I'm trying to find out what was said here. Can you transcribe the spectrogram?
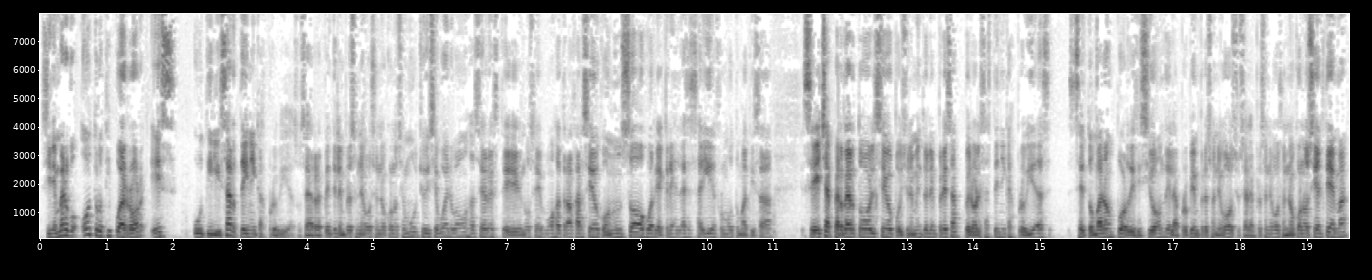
Sin embargo, otro tipo de error es utilizar técnicas prohibidas. O sea, de repente la empresa o negocio no conoce mucho y dice, bueno, vamos a hacer este, no sé, vamos a trabajar SEO con un software que crea enlaces ahí de forma automatizada. Se echa a perder todo el SEO posicionamiento de la empresa, pero esas técnicas prohibidas se tomaron por decisión de la propia empresa o negocio. O sea, la empresa o negocio no conocía el tema,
